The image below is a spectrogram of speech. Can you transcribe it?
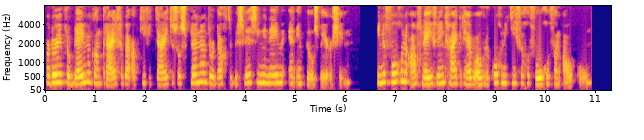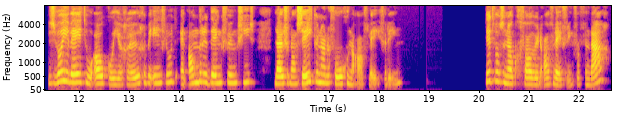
waardoor je problemen kan krijgen bij activiteiten zoals plannen, doordachte beslissingen nemen en impulsbeheersing. In de volgende aflevering ga ik het hebben over de cognitieve gevolgen van alcohol. Dus wil je weten hoe alcohol je geheugen beïnvloedt en andere denkfuncties, luister dan zeker naar de volgende aflevering. Dit was in elk geval weer de aflevering voor vandaag.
